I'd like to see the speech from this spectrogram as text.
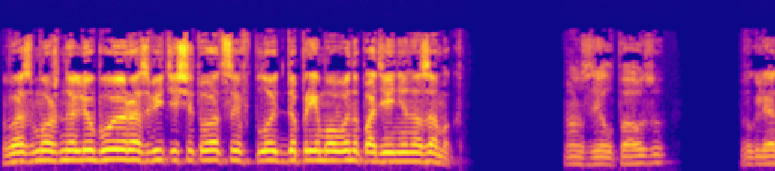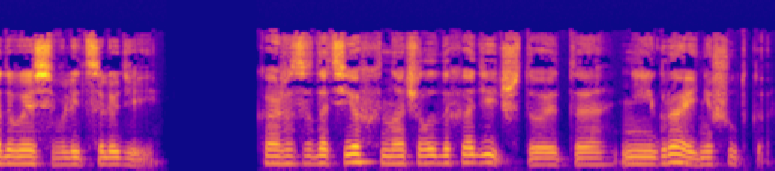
Возможно, любое развитие ситуации вплоть до прямого нападения на замок. Он сделал паузу, вглядываясь в лица людей. Кажется, до тех начало доходить, что это не игра и не шутка.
